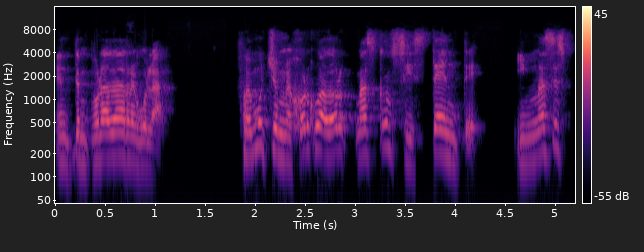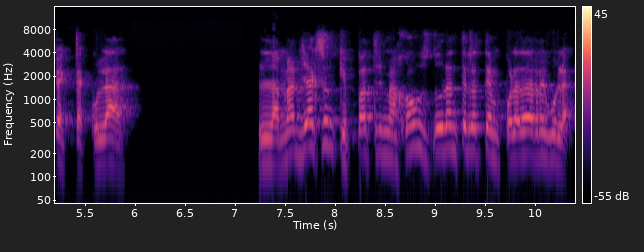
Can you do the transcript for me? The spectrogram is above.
en temporada regular. Fue mucho mejor jugador, más consistente y más espectacular Lamar Jackson que Patrick Mahomes durante la temporada regular.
